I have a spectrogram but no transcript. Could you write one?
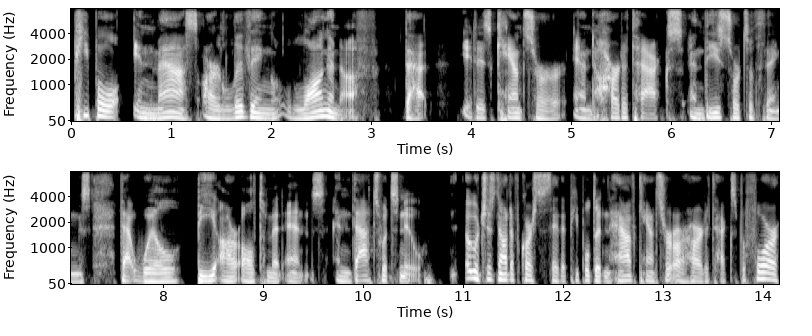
people in mass are living long enough that it is cancer and heart attacks and these sorts of things that will be our ultimate ends. And that's what's new. Which is not, of course, to say that people didn't have cancer or heart attacks before.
